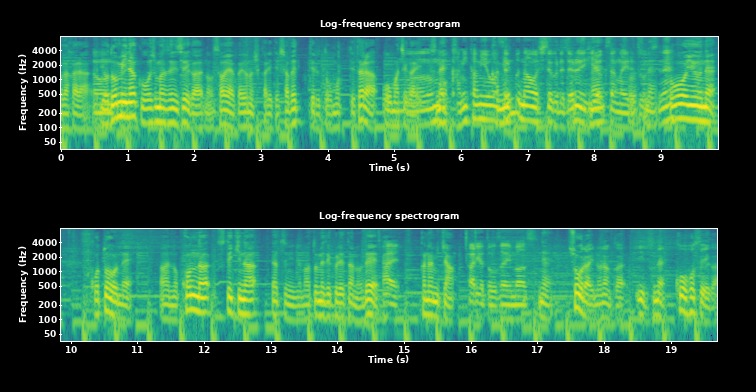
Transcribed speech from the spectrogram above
うだからよどみなく大島先生があの爽やか世の光で喋ってると思ってたら大間違いですね神々を全部直してくれてる平久さんがいるとですね。そういうねことをねあのこんな素敵なやつにねまとめてくれたのではい。かなみちゃんありがとうございます。ね将来のなんかいいですね候補生が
